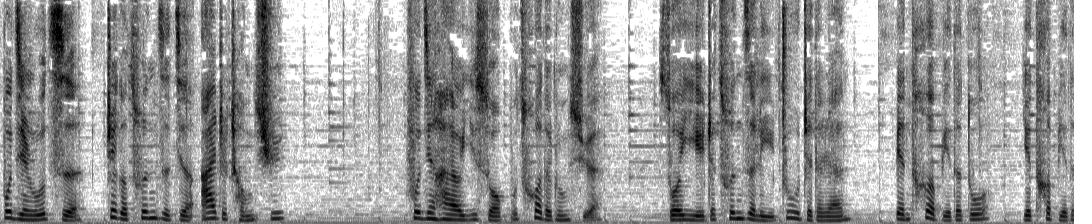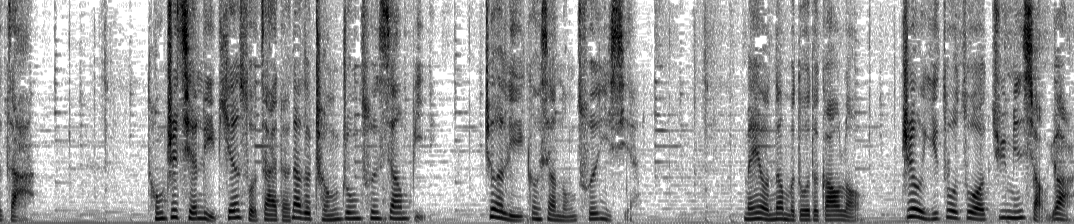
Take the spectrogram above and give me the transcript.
不仅如此，这个村子紧挨着城区，附近还有一所不错的中学，所以这村子里住着的人。便特别的多，也特别的杂。同之前李天所在的那个城中村相比，这里更像农村一些，没有那么多的高楼，只有一座座居民小院儿，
